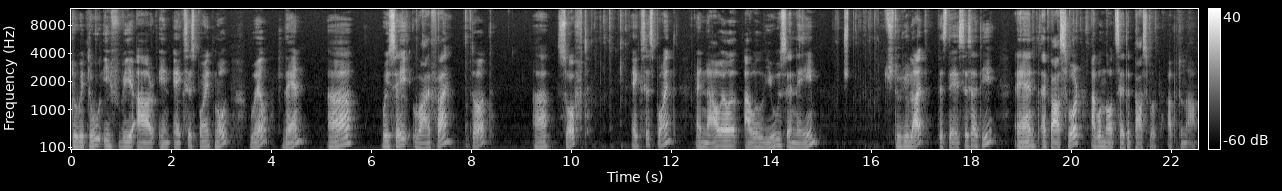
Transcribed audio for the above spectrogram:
do we do if we are in access point mode? Well, then uh, we say Wi-Fi dot uh, soft access point and now I'll, I will use a name Studio Light, that's the SSID and a password. I will not set a password up to now.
